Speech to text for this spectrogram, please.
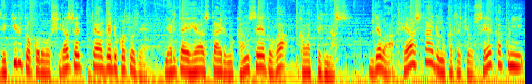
できるところを知らせてあげることでやりたいヘアスタイルの完成度が変わってきます。ではヘアスタイルの形を正確に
